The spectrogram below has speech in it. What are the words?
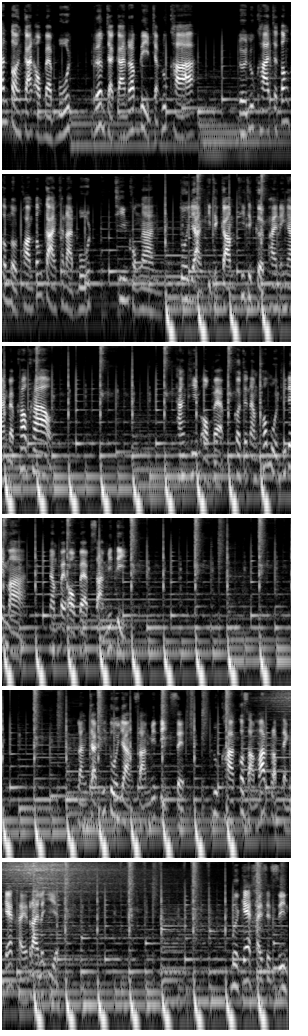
ขั้นตอนการออกแบบบูธเริ่มจากการรับบรีฟจากลูกค้า โดยลูกค้าจะต้องกำหนดความต้องการขนาดบูธทีมของงาน ตัวอย่างกิจกรรมที่จะเกิดภายในงานแบบคร่าวๆ ทางทีมออกแบบก็จะนำข้อมูลที่ได้มานำไปออกแบบ 3 มิติ หลังจากที่ตัวอย่าง 3 มิติเสร็จ ลูกค้าก็สามารถปรับแต่งแก้ไขรายละเอียด เมื่อแก้ไขเสร็จสิ้น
